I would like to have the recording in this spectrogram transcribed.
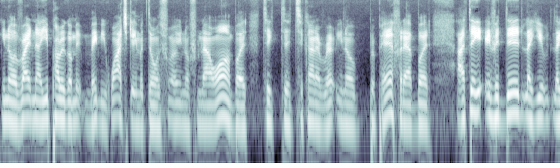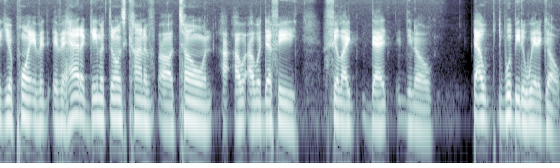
you know, right now you're probably gonna make, make me watch Game of Thrones from you know from now on. But to to, to kind of re, you know prepare for that. But I think if it did, like you like your point, if it if it had a Game of Thrones kind of uh, tone, I, I, I would definitely feel like that. You know, that would be the way to go.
